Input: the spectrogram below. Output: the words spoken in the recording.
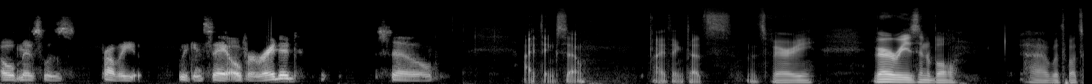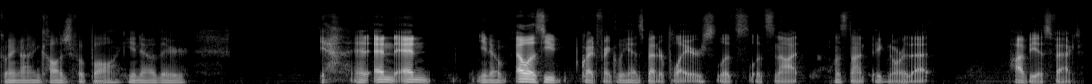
Ole Miss was probably we can say overrated. So, I think so. I think that's that's very very reasonable uh, with what's going on in college football. You know, they're yeah, and and and you know LSU quite frankly has better players. Let's let's not let's not ignore that obvious fact.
